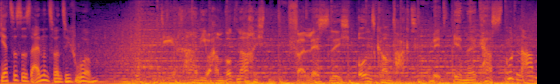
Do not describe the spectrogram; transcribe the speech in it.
Jetzt ist es 21 Uhr. Die Radio Hamburg Nachrichten. Verlässlich und kompakt. Mit Imme Kasten. Guten Abend.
